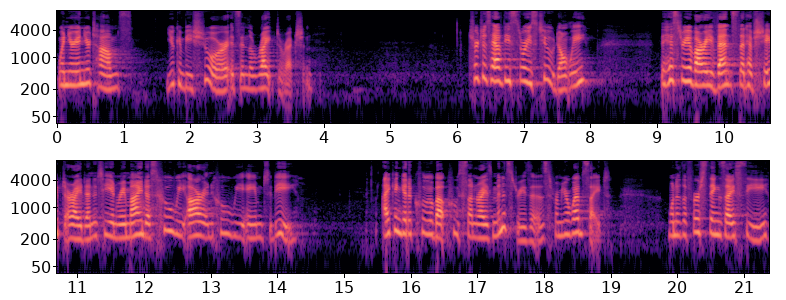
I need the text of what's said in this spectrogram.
when you're in your Toms. You can be sure it's in the right direction. Churches have these stories too, don't we? The history of our events that have shaped our identity and remind us who we are and who we aim to be. I can get a clue about who Sunrise Ministries is from your website. One of the first things I see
